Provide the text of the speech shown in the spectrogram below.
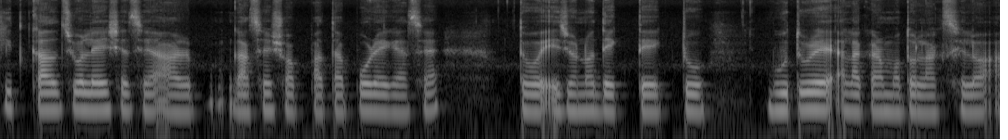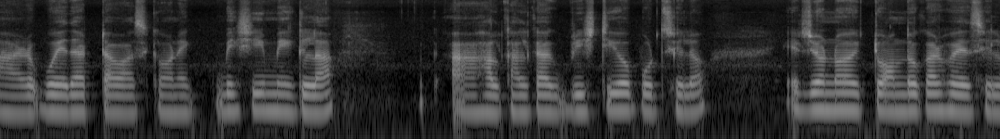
শীতকাল চলে এসেছে আর গাছের সব পাতা পড়ে গেছে, তো এই জন্য দেখতে একটু ভুতুরে এলাকার মতো লাগছিল। আর ওয়েদারটাও আজকে অনেক বেশি মেঘলা হালকা হালকা বৃষ্টিও পড়ছিল। এর জন্য একটু অন্ধকার হয়েছিল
